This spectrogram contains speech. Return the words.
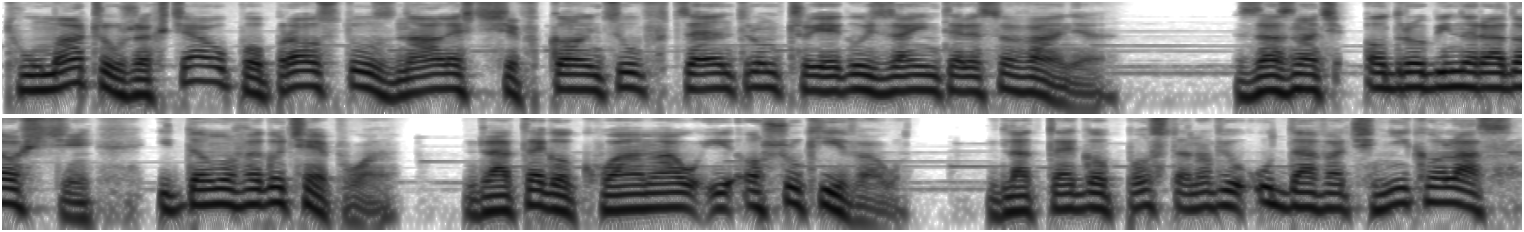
Tłumaczył, że chciał po prostu znaleźć się w końcu w centrum czyjegoś zainteresowania, zaznać odrobinę radości i domowego ciepła. Dlatego kłamał i oszukiwał. Dlatego postanowił udawać Nikolasa.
